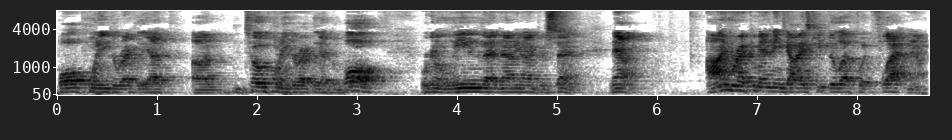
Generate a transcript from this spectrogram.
ball pointing directly at, uh, toe pointing directly at the ball. We're going to lean into that 99%. Now, I'm recommending guys keep their left foot flat now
